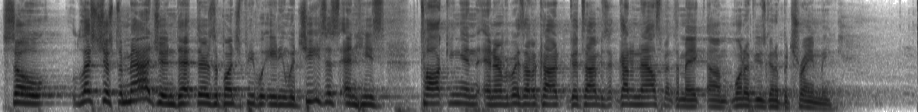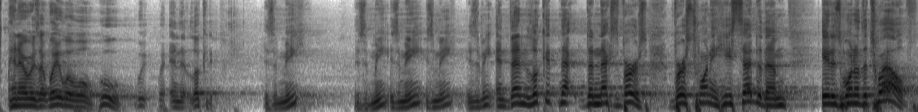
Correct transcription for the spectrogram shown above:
So let's just imagine that there's a bunch of people eating with Jesus and he's talking and, and everybody's having a good time. He's got an announcement to make. Um, one of you is going to betray me. And everybody's like, wait, wait, wait, who? And look at it. Is it me? Is it me? Is it me? Is it me? Is it me? And then look at ne- the next verse. Verse 20. He said to them, It is one of the 12.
